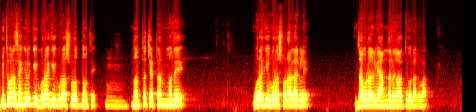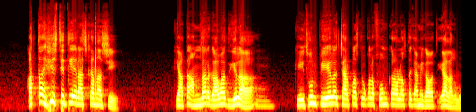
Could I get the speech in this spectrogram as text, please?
मी तुम्हाला सांगितलं की गुराखी गुरा सोडत नव्हते. नंतरच्या टर्ममध्ये गुराखी गुरं सोडायला लागले जाऊ लागले आमदार गावात येऊ लागला आत्ता ही स्थिती आहे राजकारणाची की आता आमदार गावात गेला. की इथून पी एला चार पाच लोकांना फोन करावं लागतं की आम्ही गावात या लागलो.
